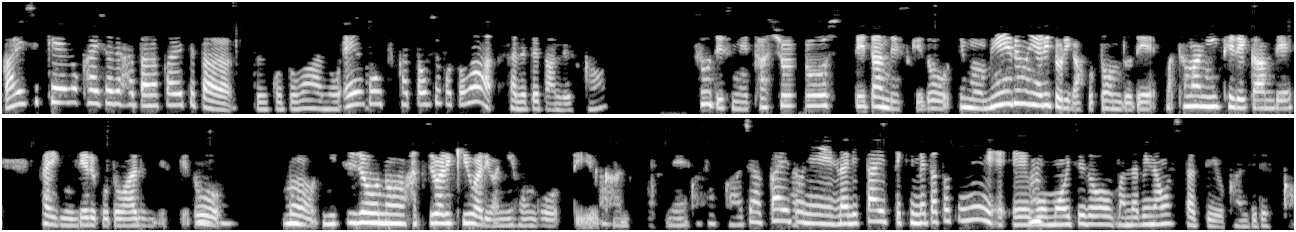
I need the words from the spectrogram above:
外資系の会社で働かれてたということは、あの、英語を使ったお仕事はされてたんですか？そうですね、多少してたんですけど、でもメールのやり取りがほとんどで、まあ、たまにテレカンで会議に出ることはあるんですけど、うんもう日常の8割9割は日本語っていう感じですね。そっか。じゃあ、ガイドになりたいって決めたときに、え英語をもう一度学び直したっていう感じですか、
